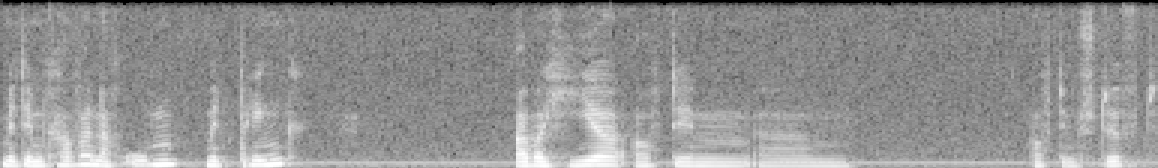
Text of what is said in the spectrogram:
mit dem Cover nach oben mit Pink aber hier auf dem, ähm, auf dem Stift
